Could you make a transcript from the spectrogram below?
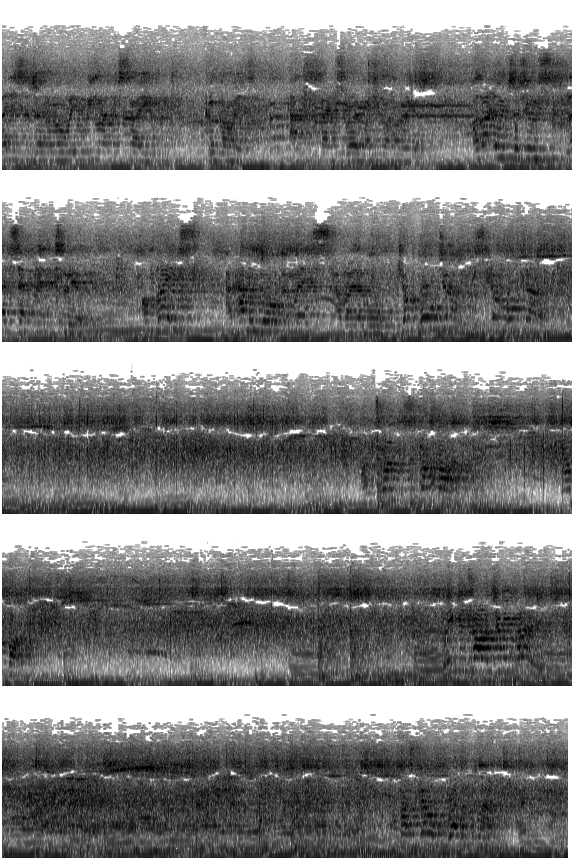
Ladies and gentlemen, we, we'd like to say good night and thanks very much for having us. I'd like to introduce Led Zeppelin to you. On bass and Hammond organ when it's available, John Paul Jones. Robert Plant.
